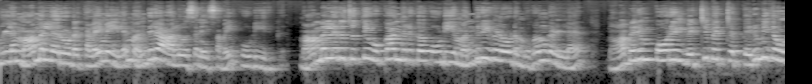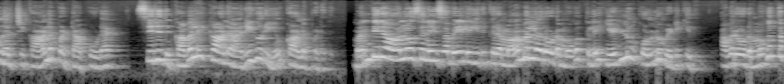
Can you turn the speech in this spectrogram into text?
உள்ள மாமல்லரோட தலைமையில மந்திர ஆலோசனை சபை கூடியிருக்கு. மாமல்லரை சுத்தி உட்கார்ந்து இருக்கக்கூடிய மந்திரிகளோட முகங்கள்ல மாபெரும் போரில் வெற்றி பெற்ற பெருமித உணர்ச்சி காணப்பட்டா கூட சிறிது கவலைக்கான அறிகுறியும் காணப்படுது. மந்திர ஆலோசனை சபையில இருக்கிற மாமல்லரோட முகத்துல எள்ளும் கொள்ளும் வெடிக்குது. அவரோட முகத்தை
